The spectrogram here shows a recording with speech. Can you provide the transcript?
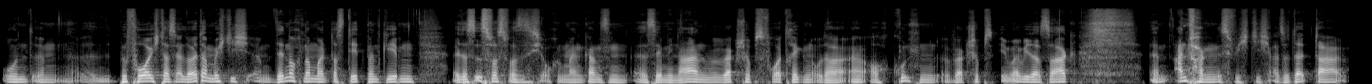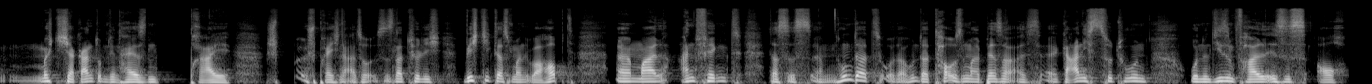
Und ähm, bevor ich das erläutere, möchte ich ähm, dennoch nochmal das Statement geben. Äh, das ist was, was ich auch in meinen ganzen äh, Seminaren, Workshops, Vorträgen oder äh, auch Kundenworkshops immer wieder sage. Ähm, Anfangen ist wichtig. Also da, da möchte ich ja ganz um den heißen Brei sprechen. Also es ist natürlich wichtig, dass man überhaupt äh, mal anfängt. Das ist ähm, 100 oder 100.000 Mal besser als äh, gar nichts zu tun. Und in diesem Fall ist es auch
